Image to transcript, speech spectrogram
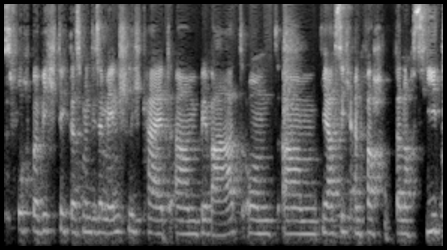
es furchtbar wichtig, dass man diese Menschlichkeit ähm, bewahrt und ähm, ja, sich einfach danach sieht.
